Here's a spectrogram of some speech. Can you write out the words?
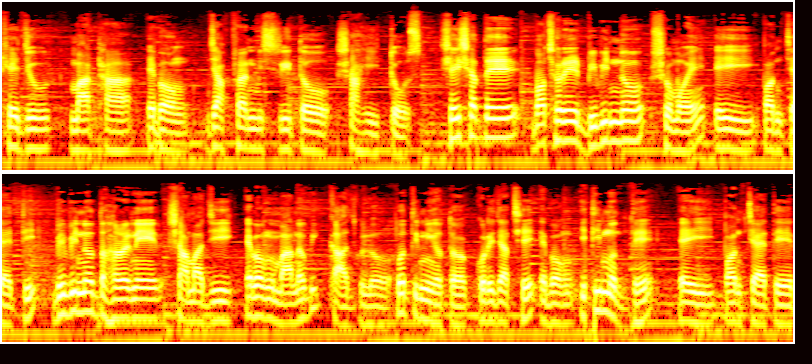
খেজুর, মাঠা এবং জাফরান মিশ্রিত শাহী টোস্ট। সেই সাথে বছরের বিভিন্ন সময়ে এই পঞ্চায়েতটি বিভিন্ন ধরনের সামাজিক এবং মানবিক কাজগুলো প্রতিনিয়ত করে যাচ্ছে এবং ইতিমধ্যে এই পঞ্চায়েতের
